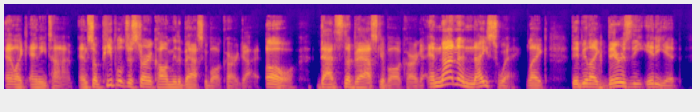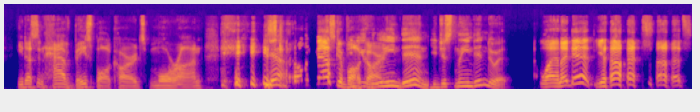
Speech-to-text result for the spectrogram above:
at like any time. And so people just started calling me the basketball card guy. Oh, that's the basketball card guy. And not in a nice way. Like they'd be like, there's the idiot. He doesn't have baseball cards, moron. He's yeah, got all the basketball you cards. leaned in. You just leaned into it. Well, and I did, you know, so that's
